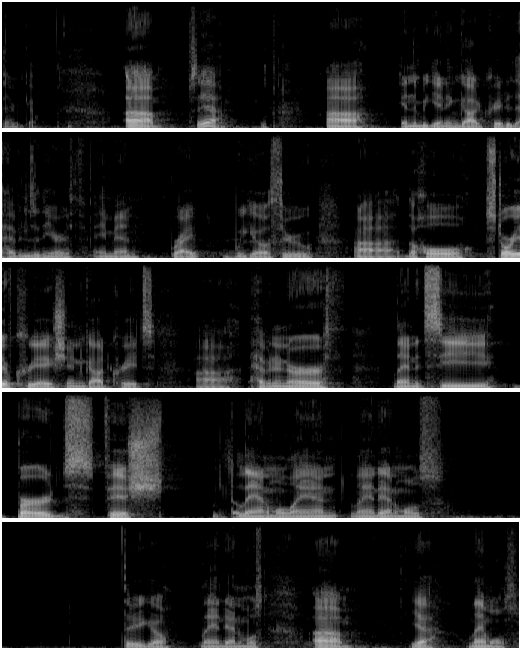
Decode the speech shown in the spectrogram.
There we go. Um, so, yeah. Uh, in the beginning, God created the heavens and the earth. Amen. Right? We go through uh, the whole story of creation. God creates uh, heaven and earth, land and sea, birds, fish, animal land, land animals. There you go, land animals. Um, yeah, lammals.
